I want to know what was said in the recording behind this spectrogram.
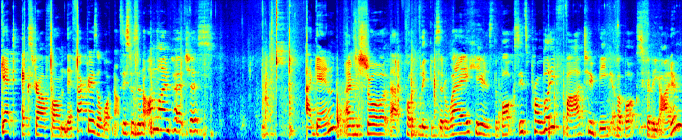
get extra from their factories or whatnot. This was an online purchase again. I'm sure that probably gives it away. Here's the box. It's probably far too big of a box for the item.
